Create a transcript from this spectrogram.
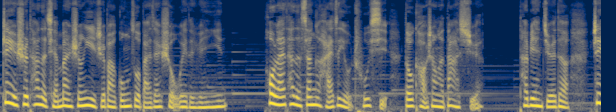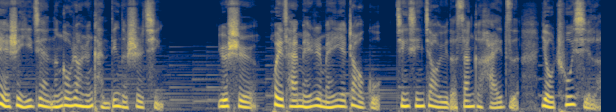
这也是他的前半生一直把工作摆在首位的原因。后来他的三个孩子有出息，都考上了大学，他便觉得这也是一件能够让人肯定的事情，于是。惠才没日没夜照顾、精心教育的三个孩子有出息了，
